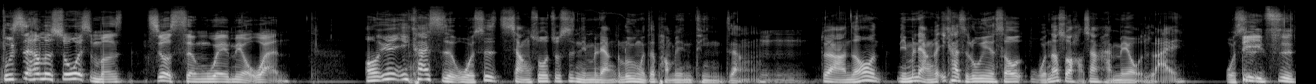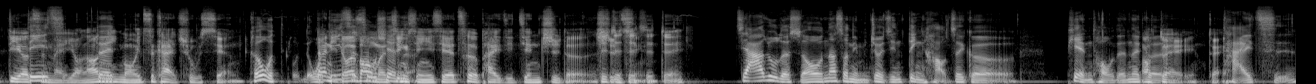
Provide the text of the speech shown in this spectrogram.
不是，他们说为什么只有森威没有万？哦，因为一开始我是想说，就是你们两个录音，我在旁边听这样。嗯嗯嗯，对啊。然后你们两个一开始录音的时候，我那时候好像还没有来。我是第一次、第二次没有，然后你某一次开始出现。可是我，我但你都会帮我们进行一些侧拍以及监制的事情。对对对对对。加入的时候，那时候你们就已经定好这个。片头的那个对对台词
